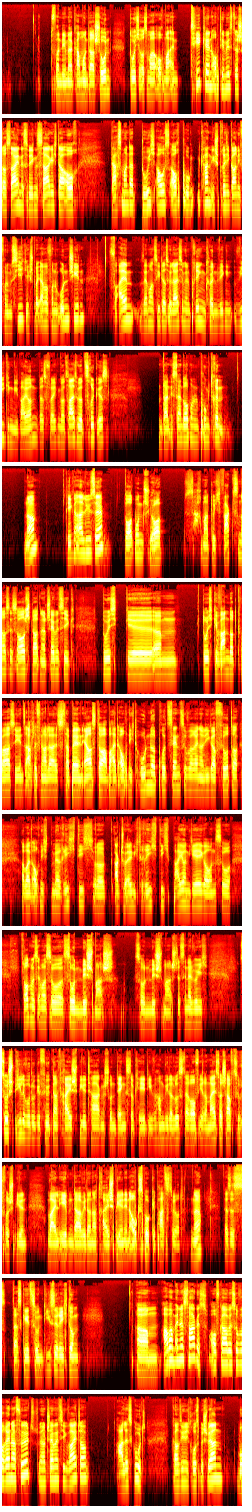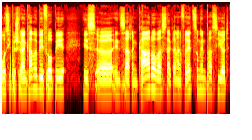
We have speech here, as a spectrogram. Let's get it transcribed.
Von dem her kann man da schon durchaus mal auch mal ein Ticken optimistischer sein. Deswegen sage ich da auch, dass man da durchaus auch punkten kann. Ich spreche gar nicht von einem Sieg, ich spreche einfach von einem Unentschieden. Vor allem, wenn man sieht, dass wir Leistungen bringen können, wie, wie gegen die Bayern, dass vielleicht ein González wieder zurück ist. Und dann ist da in Dortmund ein Punkt drin. Ne? Gegneranalyse. Dortmund, ja, sag mal, durchwachsener Saisonstart in der Champions League durchge, ähm, durchgewandert quasi ins Achtelfinale als Tabellenerster, aber halt auch nicht 100% souveräner Liga Vierter, aber halt auch nicht mehr richtig oder aktuell nicht richtig Bayernjäger und so. Dortmund ist immer so, so ein Mischmasch. So ein Mischmasch. Das sind halt wirklich so Spiele, wo du gefühlt nach drei Spieltagen schon denkst, okay, die haben wieder Lust darauf, ihre Meisterschaft zu verspielen, weil eben da wieder nach drei Spielen in Augsburg gepatzt wird. Ne? Das, ist, das geht so in diese Richtung. Ähm, aber am Ende des Tages, Aufgabe souverän erfüllt, in der Champions League weiter, alles gut. Kann sich nicht groß beschweren. Wo man sich beschweren kann bei BVB, ist äh, in Sachen Kader, was da gerade an Verletzungen passiert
